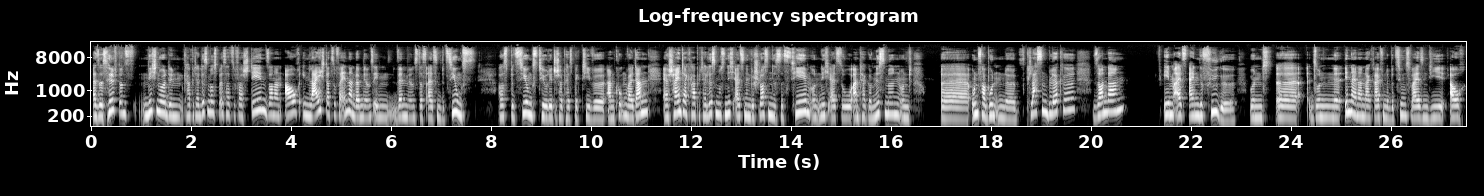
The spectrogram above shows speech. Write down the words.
also es hilft uns nicht nur den Kapitalismus besser zu verstehen, sondern auch ihn leichter zu verändern, wenn wir uns eben, wenn wir uns das als ein Beziehungs, aus beziehungstheoretischer Perspektive angucken, weil dann erscheint der Kapitalismus nicht als ein geschlossenes System und nicht als so Antagonismen und äh, unverbundene Klassenblöcke, sondern eben als ein Gefüge und äh, so eine ineinandergreifende Beziehungsweisen, die auch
